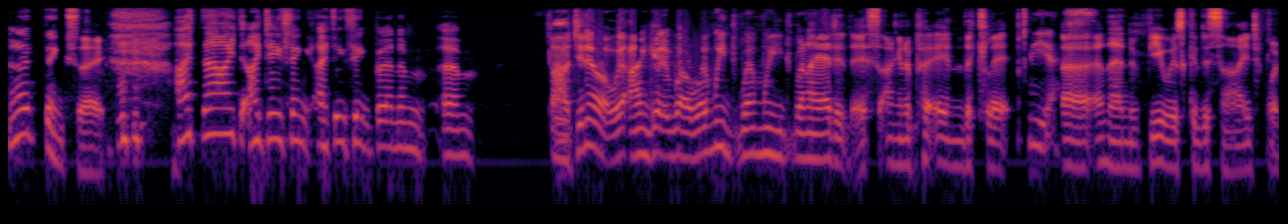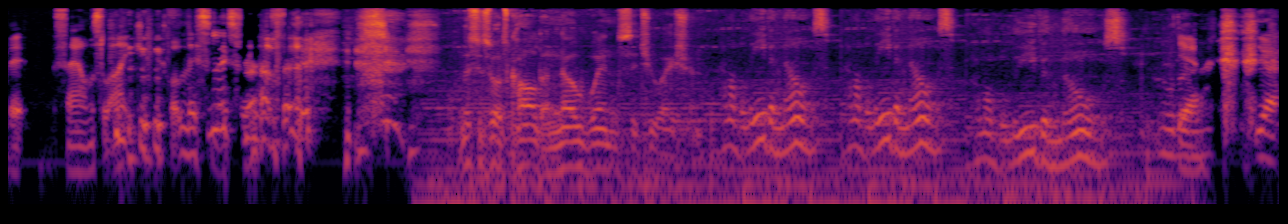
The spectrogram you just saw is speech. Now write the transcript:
I don't think so. I no, I, I do think I do think Burnham. Um, oh, do you know what? I'm gonna well when we when we when I edit this, I'm going to put in the clip, Yes. uh, and then the viewers can decide what it sounds like. what listeners, rather. This is what's called a no-win situation. I don't believe in those. I don't believe in those. I don't believe in those. Yeah. Yeah,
